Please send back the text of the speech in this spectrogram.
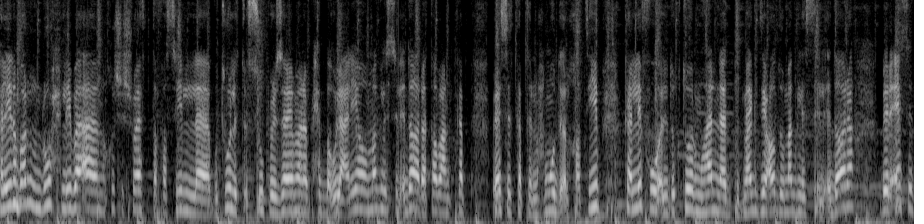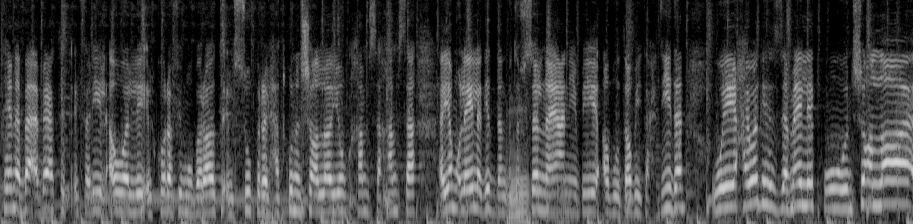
خلينا برضو نروح ليه بقى نخش شوية في تفاصيل بطولة السوبر زي ما أنا بحب أقول عليها ومجلس الإدارة طبعا كاب رئاسه كابتن محمود الخطيب كلفوا الدكتور مهند مجدي عضو مجلس الإدارة. برئاسة هنا بقى بعثه الفريق الأول للكرة في مباراة السوبر اللي هتكون إن شاء الله يوم 5 5 أيام قليلة جدا بتفصلنا يعني بأبو ظبي تحديدا. وهيواجه الزمالك وإن شاء الله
